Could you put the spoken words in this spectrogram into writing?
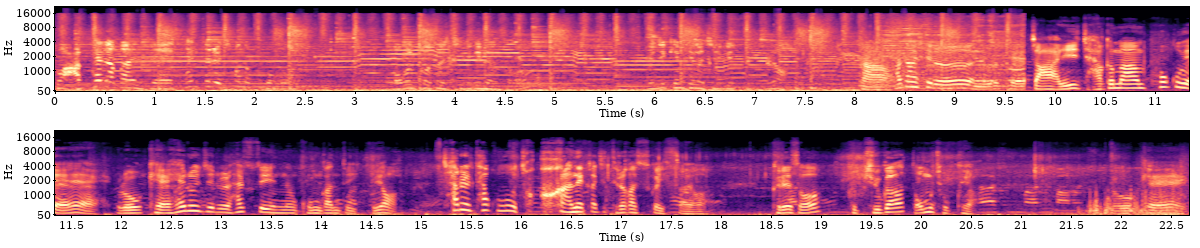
저 앞에다가 이제 텐트를 쳐놓고 먹을 것을 즐기면서 뮤직 캠핑을 즐길 수. 자, 화장실은 이렇게 자, 이 자그마한 포구에 이렇게 해루질을 할 수 있는 공간도 있고요. 차를 타고 저 안에까지 들어갈 수가 있어요. 그래서 그 뷰가 너무 좋고요. 이렇게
